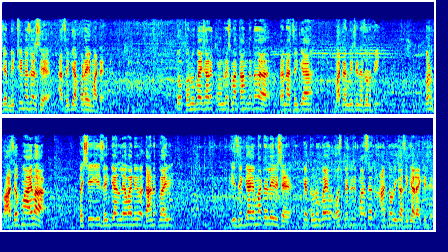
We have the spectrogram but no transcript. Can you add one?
જે મીઠી નજર છે આ જગ્યા પડાઈ માટે. તો કનુભાઈ જ્યારે કોંગ્રેસમાં કામ કરતા હતા, ત્યારે આ જગ્યા માટે મીઠી નજર હતી. પણ ભાજપમાં આવ્યા, પછી એ જગ્યા લેવાની દાનતમાં આવી. એ જગ્યા એ માટે લેવી છે કે કનુભાઈ હોસ્પિટલની પાસે આઠ નવ વીઘા જગ્યા રાખી છે.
